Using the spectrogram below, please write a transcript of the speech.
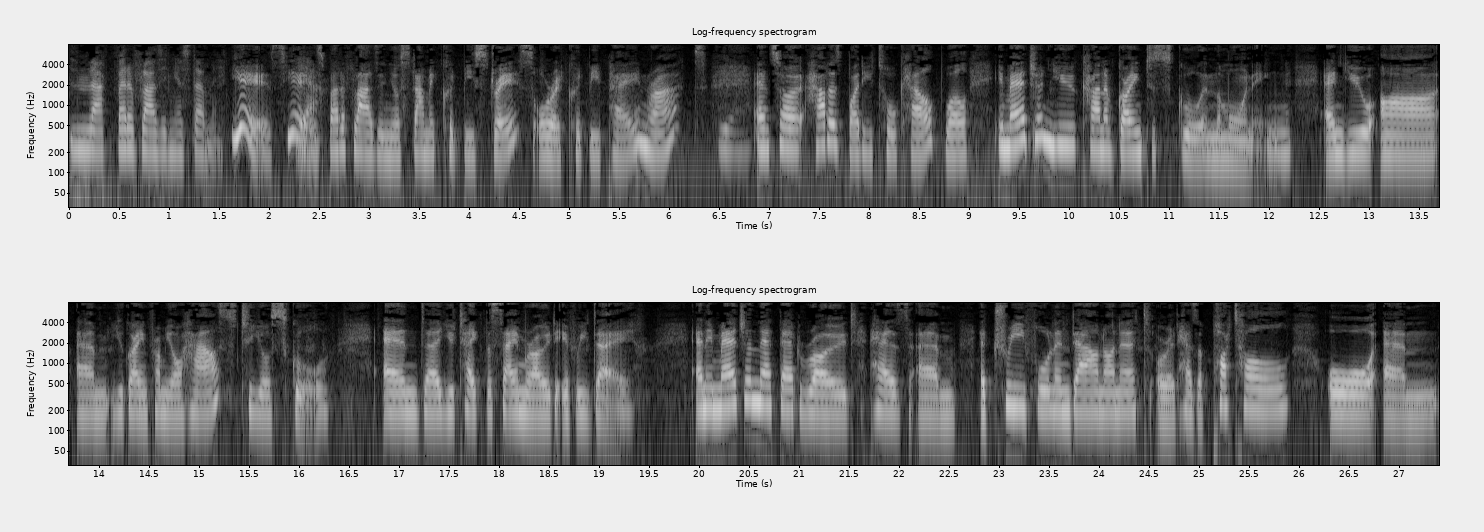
like butterflies in your stomach. Yes, yes. Yeah. Butterflies in your stomach could be stress or it could be pain, right? Yeah. And so how does body talk help? Well, imagine you kind of going to school in the morning and you are, um, you're going from your house to your school and uh, you take the same road every day. And imagine that that road has um, a tree fallen down on it, or it has a pothole, or um,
